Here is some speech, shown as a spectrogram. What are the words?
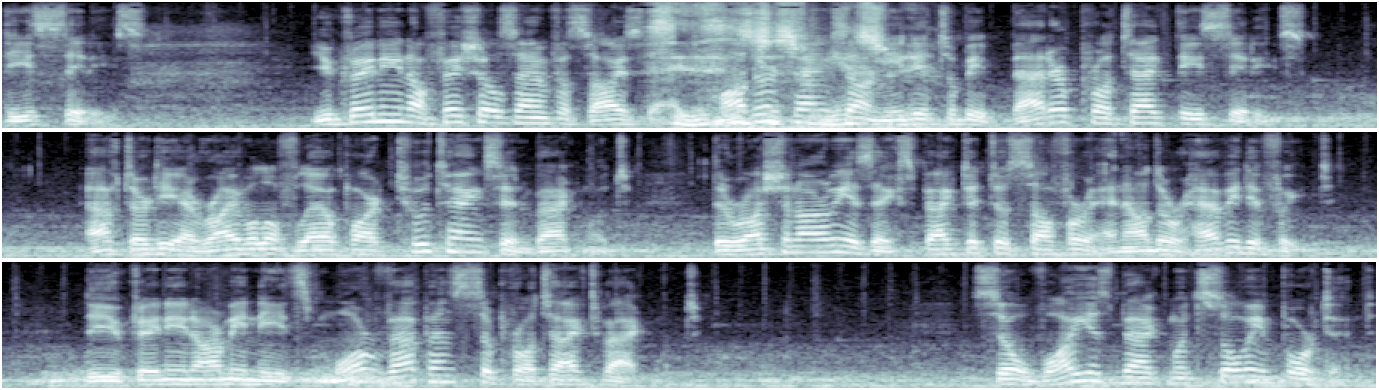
these cities. Ukrainian officials emphasize that See, modern tanks are needed to be better protect these cities. After the arrival of Leopard 2 tanks in Bakhmut, the Russian army is expected to suffer another heavy defeat. The Ukrainian army needs more weapons to protect Bakhmut. So why is Bakhmut so important?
